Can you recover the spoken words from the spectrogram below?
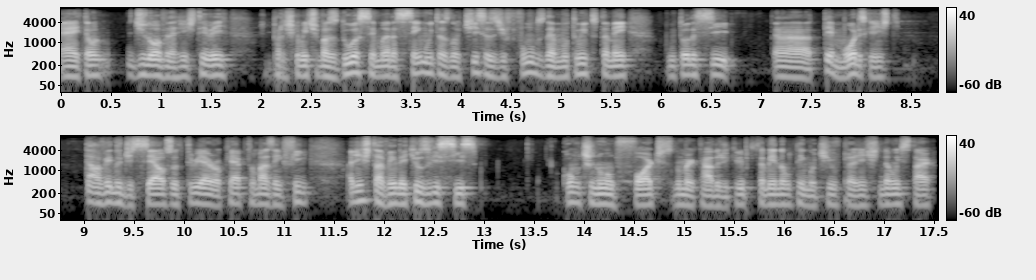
É, então, de novo, né, a gente teve aí praticamente umas duas semanas sem muitas notícias de fundos, né? Muito, muito também com todo esse uh, temores que a gente tá vendo de Celso, Three Arrow Capital, mas enfim, a gente tá vendo aqui os VCs continuam fortes no mercado de cripto, também não tem motivo para a gente não estar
